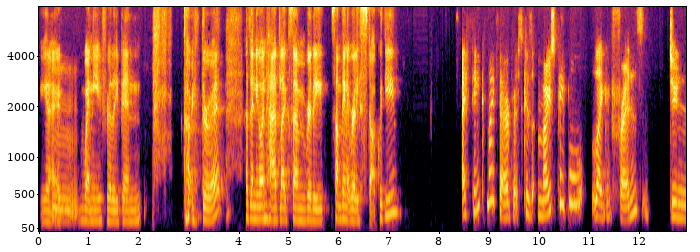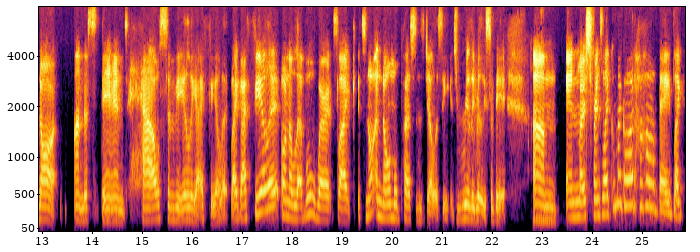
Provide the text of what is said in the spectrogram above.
you know, mm. when you've really been going through it. Has anyone had like some really something that really stuck with you? I think my therapist, because most people, like friends, do not understand how severely I feel it. Like I feel it on a level where it's like it's not a normal person's jealousy. It's really, really severe. Um, mm-hmm. Um, and most friends are like, oh my God, haha, babe. Like,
